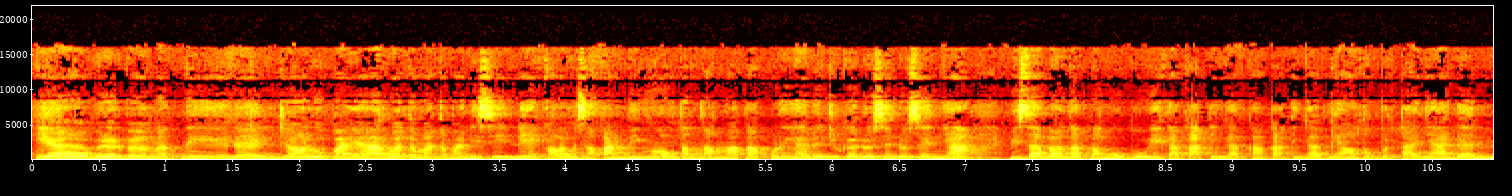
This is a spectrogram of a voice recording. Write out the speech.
Iya benar banget nih dan jangan lupa ya buat teman-teman di sini kalau misalkan bingung tentang mata kuliah dan juga dosen-dosennya bisa banget menghubungi kakak tingkat kakak tingkatnya untuk bertanya dan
